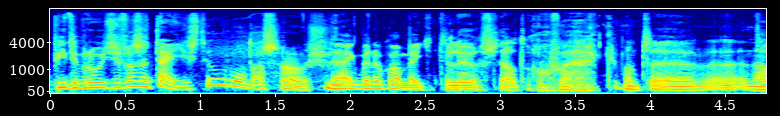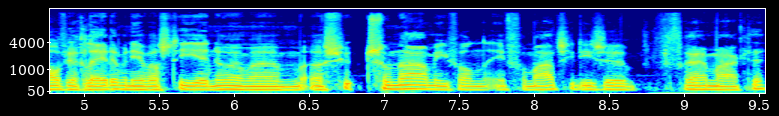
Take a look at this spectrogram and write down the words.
Pieter Broertjes was een tijdje stil rond Assange. Ja, ik ben ook wel een beetje teleurgesteld erover eigenlijk. Want een half jaar geleden, wanneer was die enorme tsunami van informatie die ze vrijmaakten...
